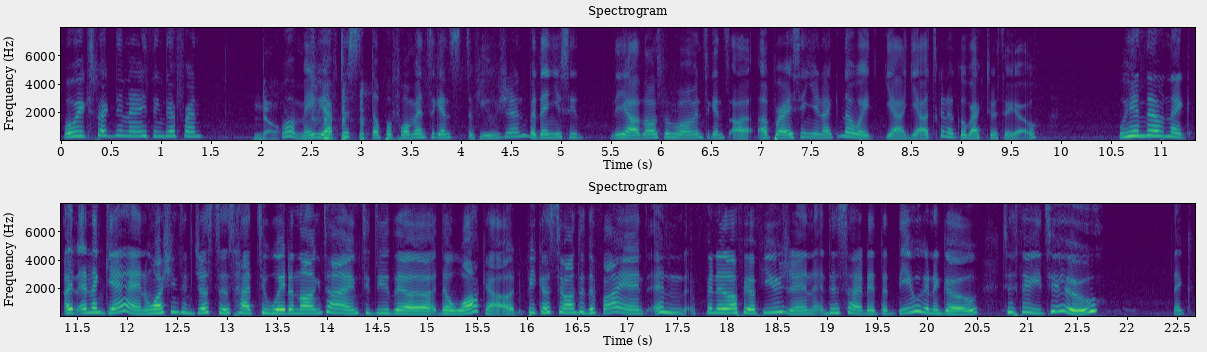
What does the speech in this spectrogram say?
were we expecting anything different? No. Well, maybe after the performance against the Fusion, but then you see the Outlaws' performance against uh, Uprising, you're like, no, wait, yeah, yeah, it's gonna go back to a 3-0. We end up like, and, and again, Washington Justice had to wait a long time to do the the walkout because Toronto Defiant and Philadelphia Fusion decided that they were gonna go to 3-2. Like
